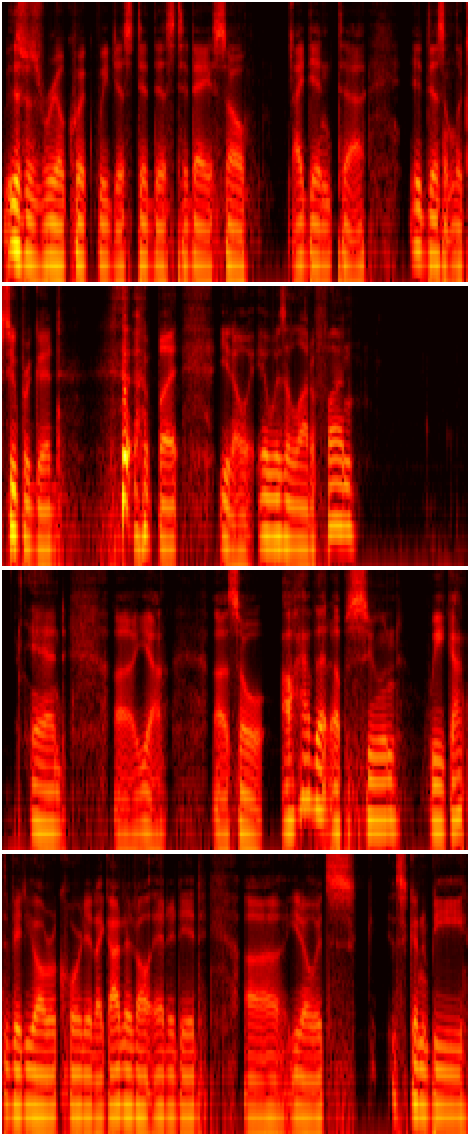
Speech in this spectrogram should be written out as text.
This was real quick. We just did this today, so I didn't. Uh, it doesn't look super good, but you know, it was a lot of fun. And uh, yeah, uh, so I'll have that up soon. We got the video all recorded. I got it all edited. Uh, you know, it's it's going to be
